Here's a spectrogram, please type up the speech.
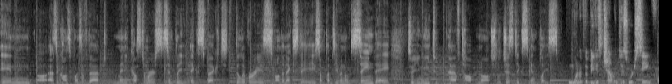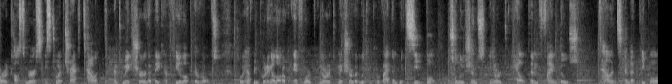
in, uh, as a consequence of that, many customers simply expect deliveries on the next day, sometimes even on the same day, so you need to have top-notch logistics in place. One of the biggest challenges we're seeing for our customers is to attract talent and to make sure that they can fill up their roles. So we have been putting a lot of effort in order to make sure that we can provide them with simple solutions in order to help them find those talents and that people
